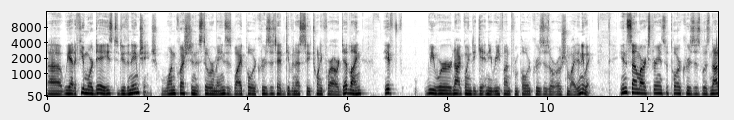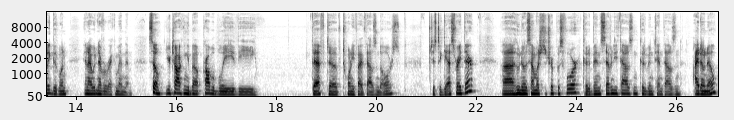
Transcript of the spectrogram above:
uh, we had a few more days to do the name change. One question that still remains is why Polar Cruises had given us a 24 hour deadline if we were not going to get any refund from Polar Cruises or Oceanwide anyway. In sum, our experience with Polar Cruises was not a good one, and I would never recommend them. So, you're talking about probably the theft of $25,000. Just a guess right there. Uh, who knows how much the trip was for? Could have been 70,000, could have been 10,000. I don't know,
